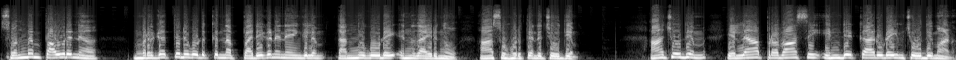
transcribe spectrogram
സ്വന്തം പൗരന് മൃഗത്തിന് കൊടുക്കുന്ന പരിഗണനയെങ്കിലും തന്നുകൂടെ എന്നതായിരുന്നു ആ സുഹൃത്തിന്റെ ചോദ്യം. ആ ചോദ്യം എല്ലാ പ്രവാസി ഇന്ത്യക്കാരുടെയും ചോദ്യമാണ്.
